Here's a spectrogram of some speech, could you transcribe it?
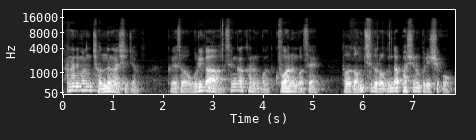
하나님은 전능하시죠. 그래서 우리가 생각하는 것, 구하는 것에 더 넘치도록 응답하시는 분이시고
